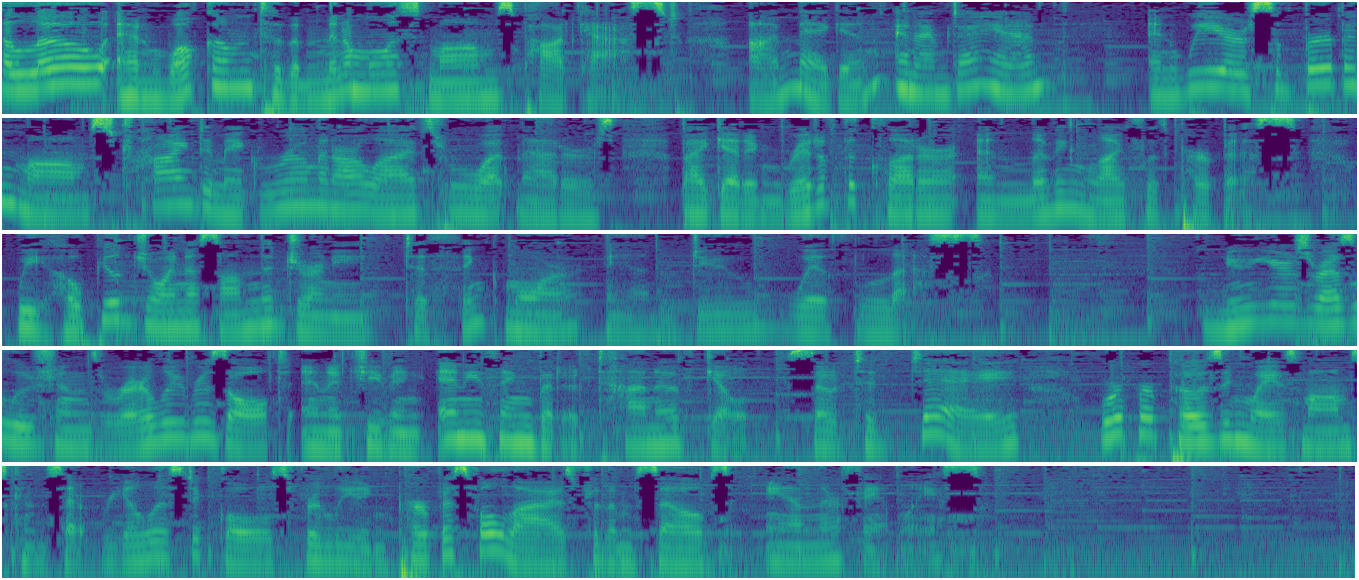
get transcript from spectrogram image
Hello, and welcome to the Minimalist Moms Podcast. I'm Megan, And I'm Diane. and we are suburban moms trying to make room in our lives for what matters by getting rid of the clutter and living life with purpose. We hope you'll join us on the journey to think more and do with less. New Year's resolutions rarely result in achieving anything but a ton of guilt. So today, we're proposing ways moms can set realistic goals for leading purposeful lives for themselves and their families.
